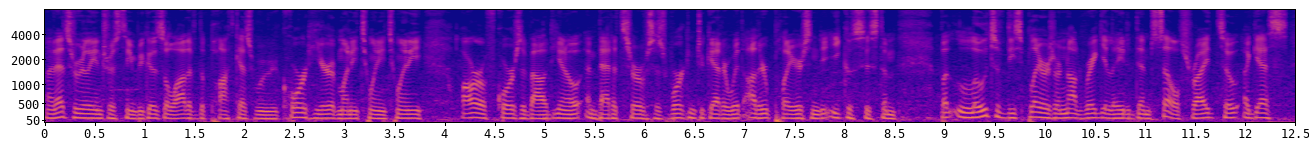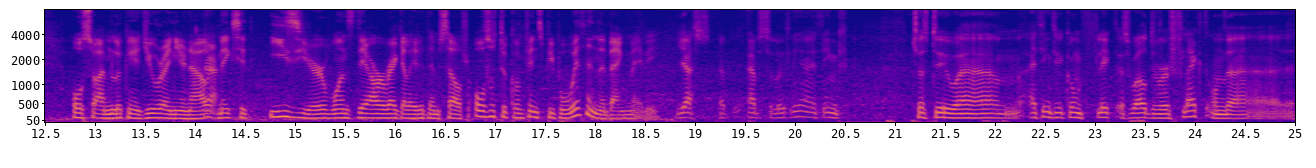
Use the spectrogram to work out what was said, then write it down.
Now that's really interesting because a lot of the podcasts we record here at Money 2020 are, of course, about you know embedded services working together with other players in the ecosystem. But loads of these players are not regulated themselves, right? So I guess also I'm looking at you, Reinier, now. Yeah. It makes it easier once they are regulated themselves, also to convince people within the bank, maybe. Yes, absolutely. I think just to um, I think to conflict as well to reflect on the. Uh,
